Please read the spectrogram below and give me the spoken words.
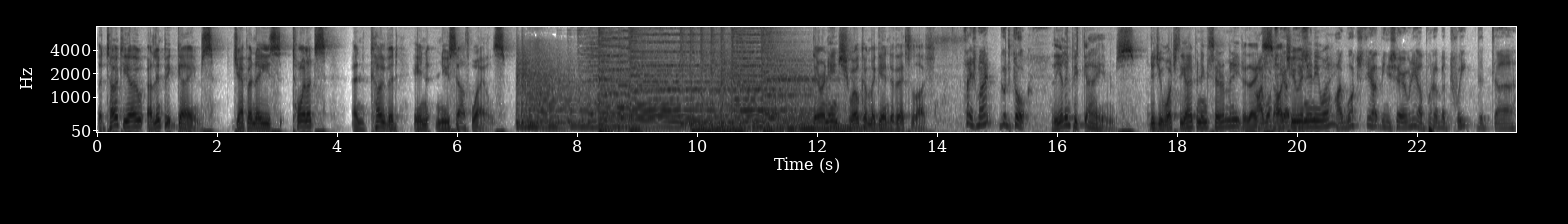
the Tokyo Olympic Games, Japanese toilets, and COVID in New South Wales. Derryn Hinch, welcome again to That's Life. Thanks, mate. Good to talk. The Olympic Games. Did you watch the opening ceremony? Did they I excite the you in any way? I watched the opening ceremony. I put up a tweet that uh,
